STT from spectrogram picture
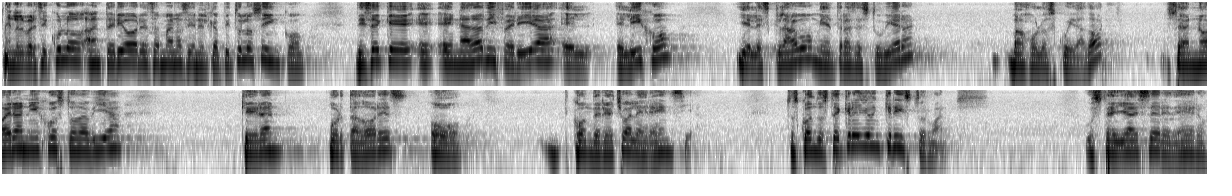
en el versículo anterior, hermanos, y en el capítulo 5, dice que eh, en nada difería el, el hijo y el esclavo mientras estuvieran bajo los cuidadores. O sea, no eran hijos todavía que eran portadores o con derecho a la herencia. Entonces, cuando usted creyó en Cristo, hermanos, Usted ya es heredero.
